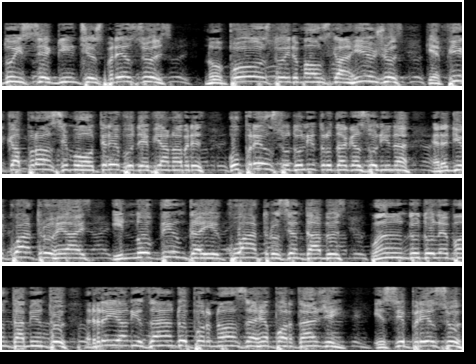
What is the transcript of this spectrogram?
dos seguintes preços. No posto Irmãos Carrijos, que fica próximo ao trevo de Vianópolis, o preço do litro da gasolina era de quatro reais e noventa e quatro centavos, quando do levantamento realizado por nossa reportagem. Esse preço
